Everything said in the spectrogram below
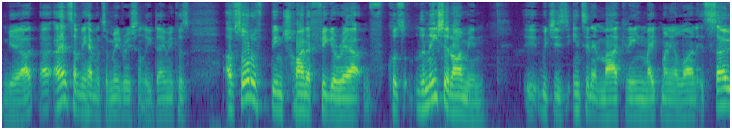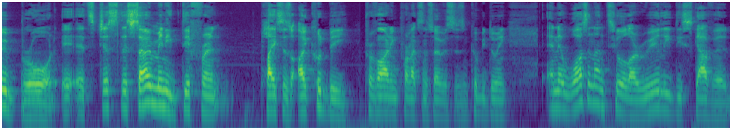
Yeah, I, I, had something happen to me recently, Damion, because I've sort of been trying to figure out because the niche that I'm in, which is internet marketing, make money online, it's so broad. it's just there's so many different places I could be providing products and services and could be doing, and it wasn't until I really discovered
